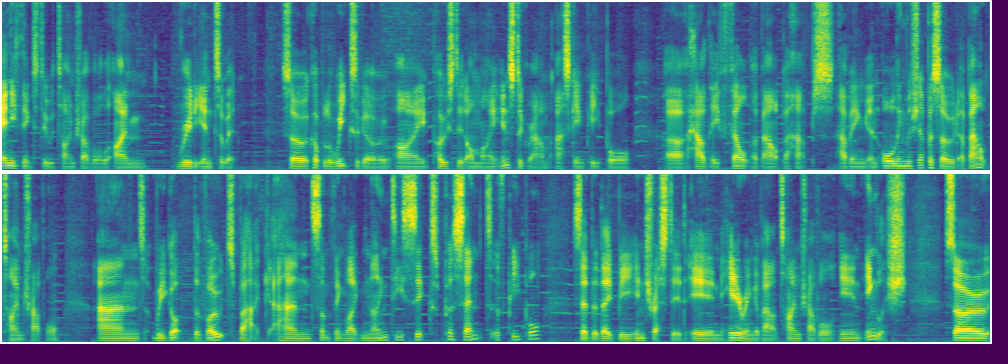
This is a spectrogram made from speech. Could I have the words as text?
anything to do with time travel. I'm really into it. So a couple of weeks ago, I posted on my Instagram asking people uh, how they felt about perhaps having an all English episode about time travel and we got the votes back, and something like 96% of people said that they'd be interested in hearing about time travel in English. So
